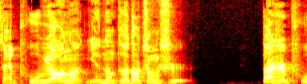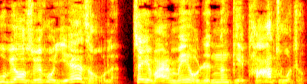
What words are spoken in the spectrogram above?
在蒲彪呢也能得到证实。但是蒲彪随后也走了，这玩意儿没有人能给他作证。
